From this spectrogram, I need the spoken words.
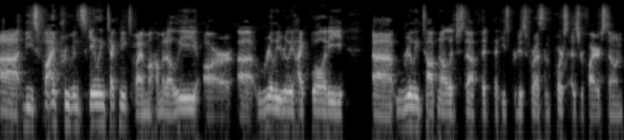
Uh, these five proven scaling techniques by Muhammad Ali are uh, really, really high quality, really top knowledge stuff that, that he's produced for us. And of course, Ezra Firestone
